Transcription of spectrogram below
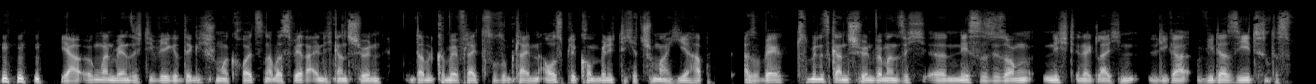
ja, irgendwann werden sich die Wege, denke ich, schon mal kreuzen. Aber es wäre eigentlich ganz schön. Und damit können wir vielleicht zu so einem kleinen Ausblick kommen, wenn ich dich jetzt schon mal hier habe. Also wäre zumindest ganz schön, wenn man sich äh, nächste Saison nicht in der gleichen Liga wieder sieht. Das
